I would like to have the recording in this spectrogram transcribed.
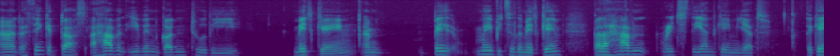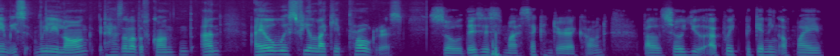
and I think it does. I haven't even gotten to the mid-game, I'm maybe to the mid-game, but I haven't reached the end game yet. The game is really long, it has a lot of content, and I always feel like a progress. So this is my secondary account, but I'll show you a quick beginning of my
